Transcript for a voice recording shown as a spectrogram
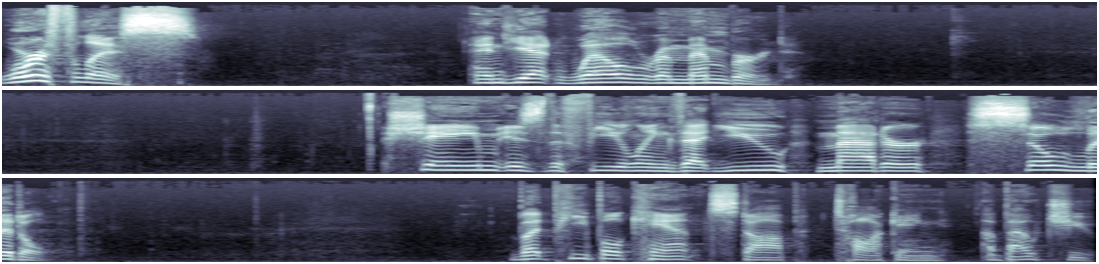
worthless and yet well remembered. Shame is the feeling that you matter so little, but people can't stop talking about you.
